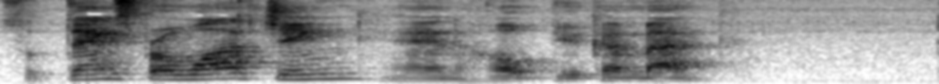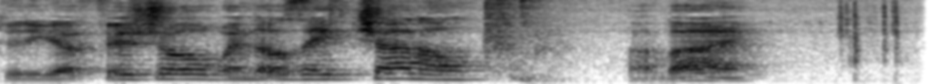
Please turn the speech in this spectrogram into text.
so thanks for watching and hope you come back to the official Windows 8 channel. Bye bye.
